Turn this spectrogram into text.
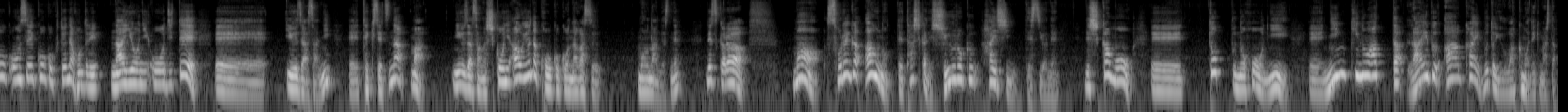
音声広告というのは本当に内容に応じて、え、ユーザーさんにえ適切な、まあ、ユーザーさんの思考に合うような広告を流すものなんですね。ですからまあそれが合うのって確かに収録配信ですよね。でしかも、えー、トップの方に、えー、人気のあったライブアーカイブという枠もできました。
